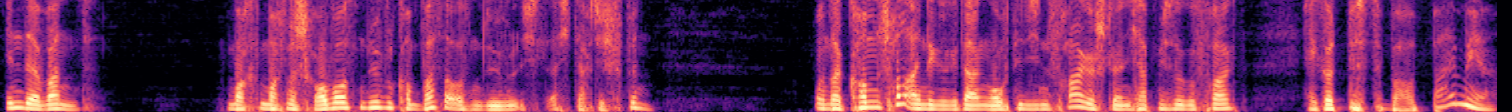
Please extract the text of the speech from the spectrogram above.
in der Wand. Mach, mach eine Schraube aus dem Dübel, kommt Wasser aus dem Dübel. Ich, ich dachte, ich spinne. Und da kommen schon einige Gedanken hoch, die dich in Frage stellen. Ich habe mich so gefragt, hey Gott, bist du überhaupt bei mir?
